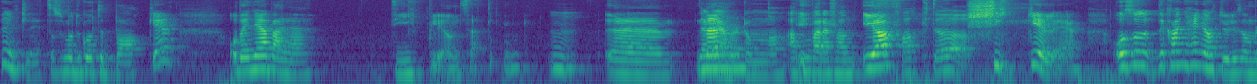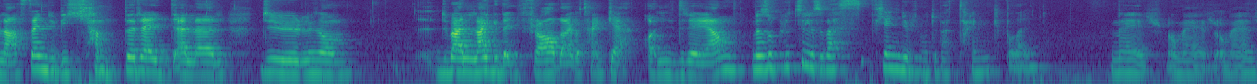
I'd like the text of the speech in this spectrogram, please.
Vent litt, og så må du gå tilbake. Og den er bare deeply unsettling. Mm. Uh, Det har jeg hørt om nå. At den bare er sånn Ja. fucked up. Skikkelig. Og så Det kan hende at du liksom leser den, du blir kjemperedd, eller du liksom Du bare legger den fra deg og tenker 'aldri igjen'. Men så plutselig så bare kjenner du liksom at du bare tenker på den. Mer og mer og mer.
